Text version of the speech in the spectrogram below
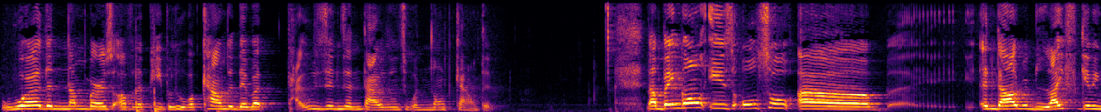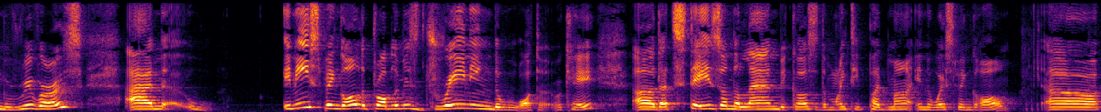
were the numbers of the people who were counted. There were thousands and thousands who were not counted. Now, Bengal is also uh, endowed with life giving rivers, and in East Bengal, the problem is draining the water, okay, uh, that stays on the land because of the mighty Padma in the West Bengal. Uh,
